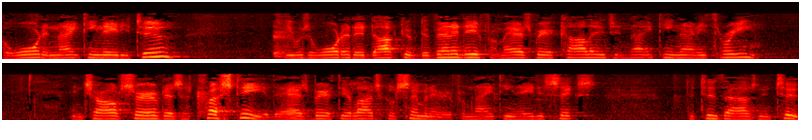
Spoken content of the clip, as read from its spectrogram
Award in 1982. He was awarded a Doctor of Divinity from Asbury College in 1993. And Charles served as a trustee of the Asbury Theological Seminary from 1986 to 2002.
